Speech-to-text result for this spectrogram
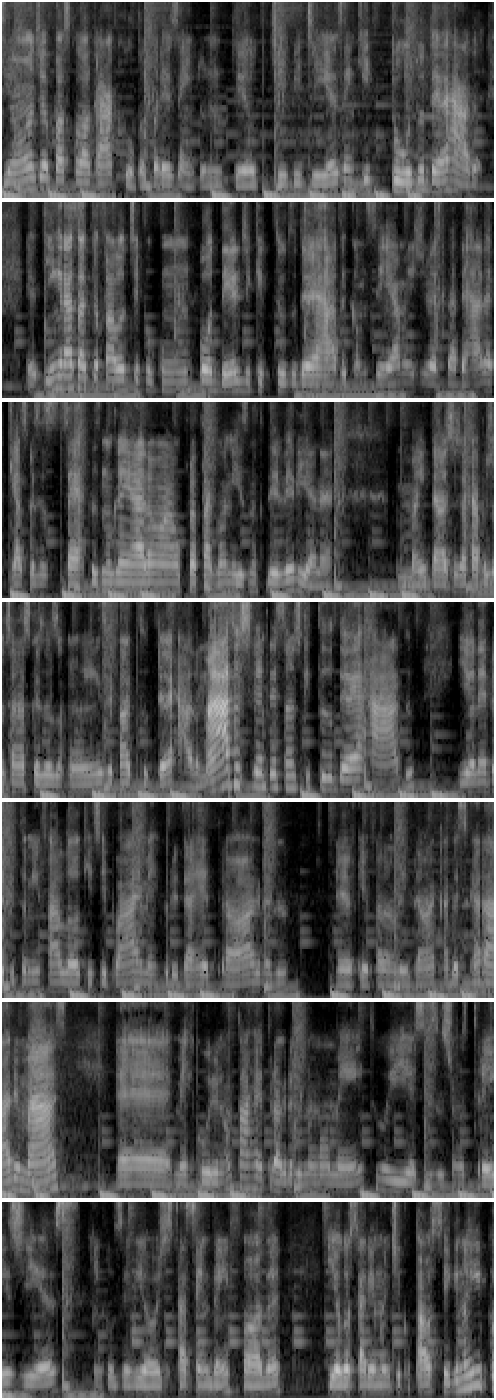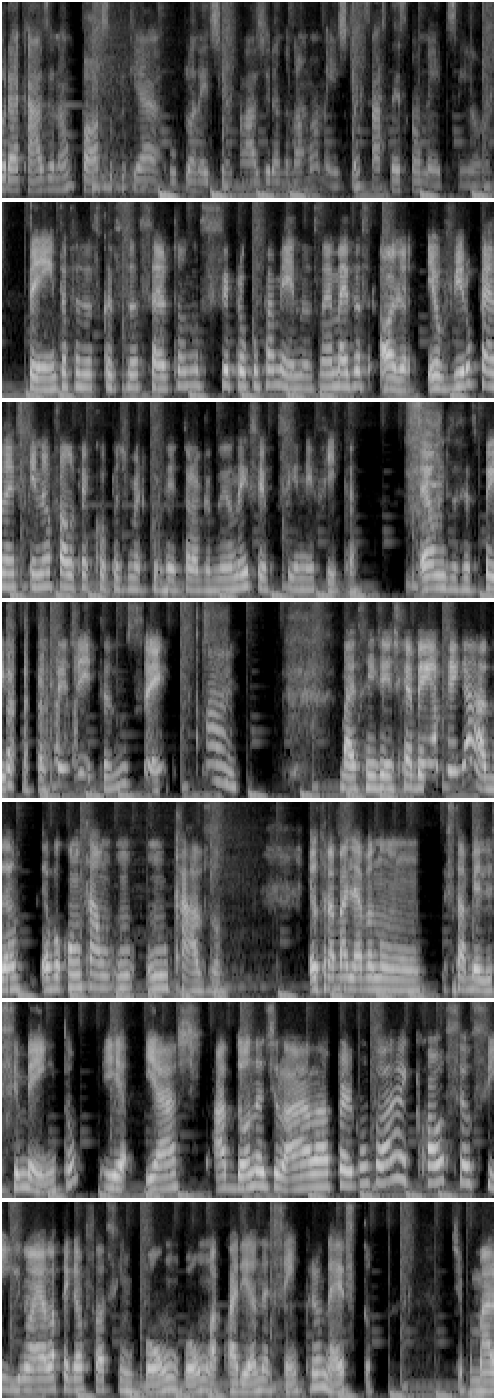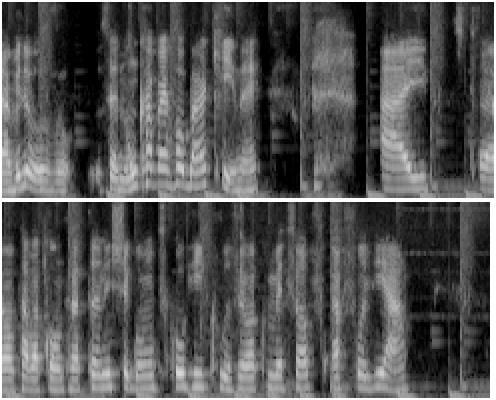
de onde eu posso colocar a culpa. Por exemplo, eu tive dias em que tudo deu errado. E engraçado que eu falo, tipo, com um poder de que tudo deu errado, como se realmente tivesse dado errado, é porque as coisas certas não ganharam o protagonismo que deveria, né? Então a gente acaba juntando as coisas ruins e fala que tudo deu errado. Mas eu tive a impressão de que tudo deu errado. E eu lembro que tu me falou que, tipo, ai, Mercúrio tá retrógrado. Eu fiquei falando, então acaba esse caralho. Mas é, Mercúrio não tá retrógrado no momento. E esses últimos três dias, inclusive hoje, está sendo bem foda. E eu gostaria muito de culpar o signo. E por acaso eu não posso, porque a, o planetinha tá lá girando normalmente. O que eu faço nesse momento, senhor? tenta fazer as coisas dar certo, não se preocupa menos, né? Mas assim, olha, eu viro o pé na esquina e eu falo que é culpa de Mercúrio retrógrado, eu nem sei o que significa. É um desrespeito com quem acredita? Não sei. Ai. Mas tem gente que é bem apegada. Eu vou contar um, um, caso. Eu trabalhava num estabelecimento e, e a, a dona de lá, ela perguntou, ah, qual o seu signo? Aí ela pegava e falou assim, bom, bom, aquariano é sempre honesto. Tipo, maravilhoso. Você nunca vai roubar aqui, né? Aí ela tava contratando e chegou uns currículos, ela começou a, a folhear.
